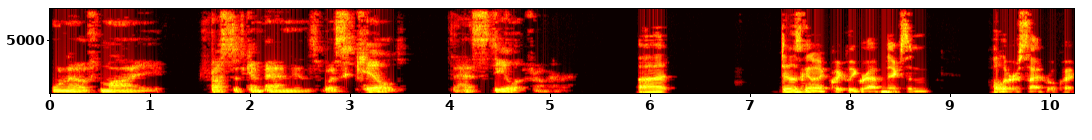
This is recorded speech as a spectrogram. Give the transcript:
one of my trusted companions was killed to steal it from her. Uh, Dill's gonna quickly grab Nix and pull her aside real quick.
